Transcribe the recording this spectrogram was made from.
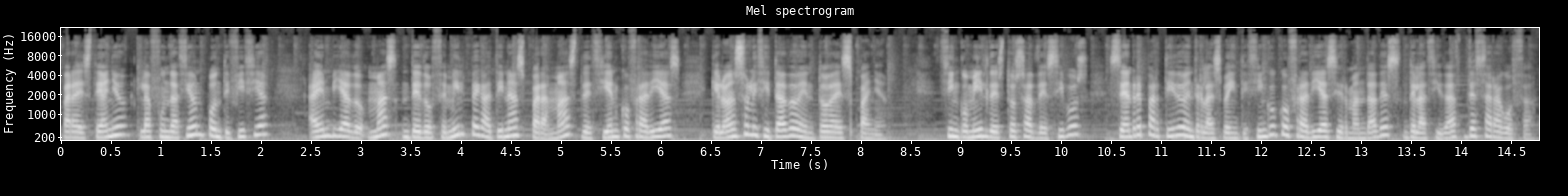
Para este año, la Fundación Pontificia ha enviado más de 12.000 pegatinas para más de 100 cofradías que lo han solicitado en toda España. 5.000 de estos adhesivos se han repartido entre las 25 cofradías y hermandades de la ciudad de Zaragoza.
